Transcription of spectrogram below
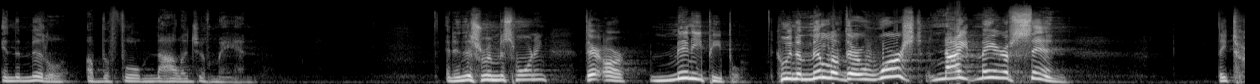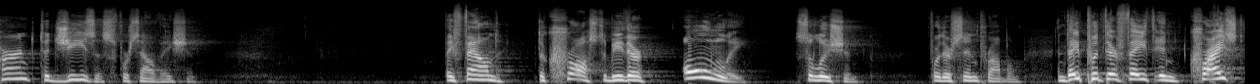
in the middle of the full knowledge of man. And in this room this morning, there are many people who, in the middle of their worst nightmare of sin, they turned to Jesus for salvation. They found the cross to be their only solution for their sin problem. And they put their faith in Christ,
